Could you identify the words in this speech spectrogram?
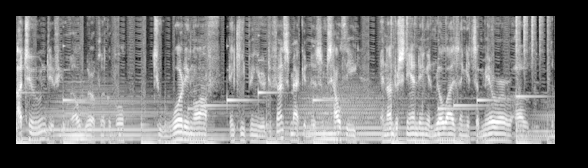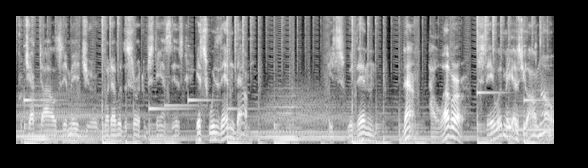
attuned, if you will, where applicable, to warding off and keeping your defense mechanisms healthy and understanding and realizing it's a mirror of the projectile's image or whatever the circumstance is, it's within them. It's within them. However, stay with me, as you all know,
